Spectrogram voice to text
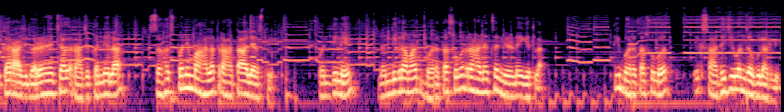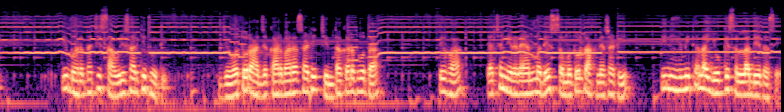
एका राजघराण्याच्या राजकन्येला सहजपणे महालात राहता आले असते पण तिने नंदीग्रामात भरतासोबत राहण्याचा निर्णय घेतला. ती भरतासोबत एक साधे जीवन जगू लागली. ती भरताची सावलीसारखीच होती. जेव्हा तो राजकारभारासाठी चिंता करत होता तेव्हा त्याच्या निर्णयांमध्ये समतोल राखण्यासाठी ती नेहमी त्याला योग्य सल्ला देत असे.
